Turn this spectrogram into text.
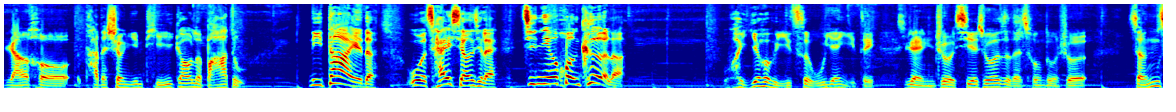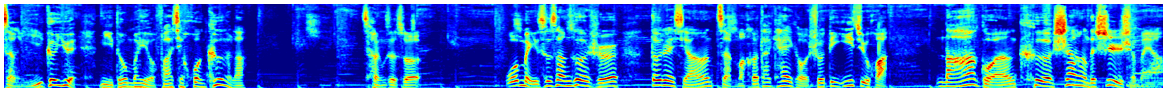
然后他的声音提高了八度：“你大爷的！我才想起来，今年换课了。”我又一次无言以对，忍住掀桌子的冲动说：“整整一个月，你都没有发现换课了？”橙子说：“我每次上课时都在想怎么和他开口说第一句话，哪管课上的是什么呀？”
